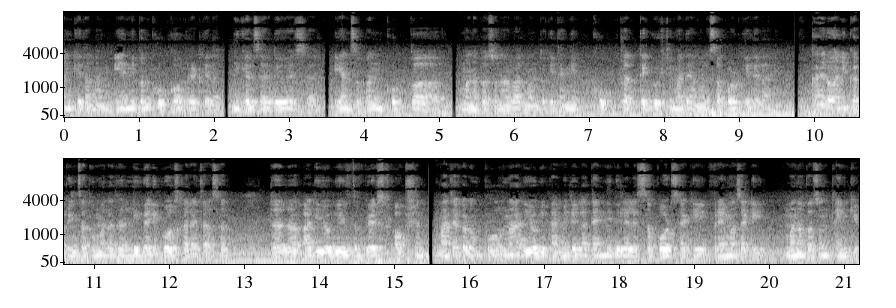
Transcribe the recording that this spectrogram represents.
Ankita ma'am यांनी पण खूप कोऑपरेट केलं. निखिल सर दिवेश सर यांचं पण खूप मनापासून आभार मानतो की त्यांनी खूप प्रत्येक गोष्टीमध्ये आम्हाला सपोर्ट केलेला आहे. कायरो आणि कपिंगचा तुम्हाला जर लिगली कोर्स करायचा असेल तर Adiyogi is the best option माझ्याकडून पूर्ण आदियोगी फॅमिलीला त्यांनी दिलेल्या सपोर्टसाठी प्रेमासाठी मनापासून थँक्यू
